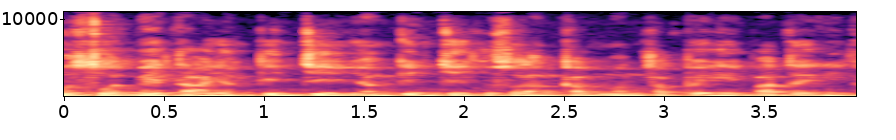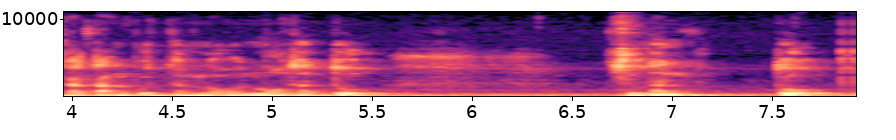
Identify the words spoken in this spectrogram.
บทสวดเมตตาอย่างกินจิยังกินจิกุศลังกรรมมังสัพเพหิปะเตหิกตังบุญยังโหนนโมทันตุ สุนัน ตุโพ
